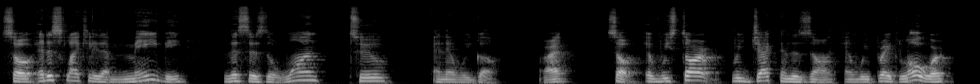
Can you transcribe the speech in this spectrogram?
So it is likely that maybe this is the 1, 2, and then we go, all right? So if we start rejecting the zone and we break lower,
